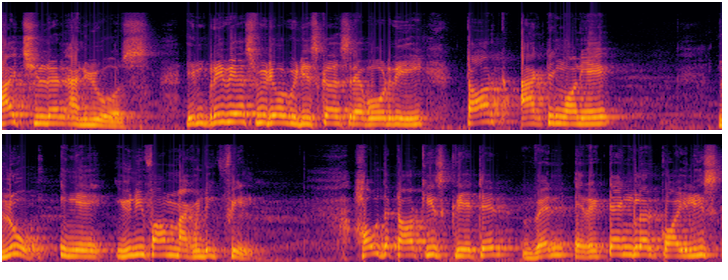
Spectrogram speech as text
Hi children and viewers. In previous video we discussed about the torque acting on a loop in a uniform magnetic field. How the torque is created when a rectangular coil is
